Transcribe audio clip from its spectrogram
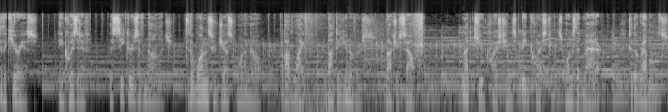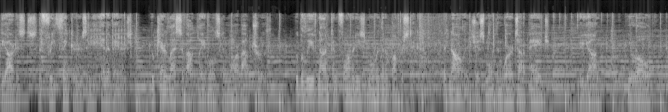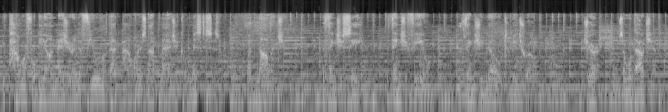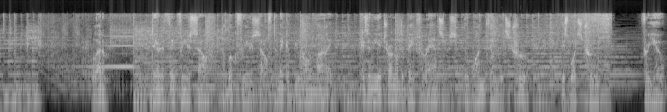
To the curious, the inquisitive, the seekers of knowledge, to the ones who just want to know about life, about the universe, about yourself. Not cute questions, big questions, ones that matter. To the rebels, the artists, the free thinkers, and the innovators who care less about labels and more about truth, who believe nonconformity is more than a bumper sticker, that knowledge is more than words on a page. You're young, you're old, powerful beyond measure, and the fuel of that power is not magic or mysticism, but knowledge. The things you see, the things you feel, the things you know to be true. Sure, some will doubt you. Let them. Dare to think for yourself, to look for yourself, to make up your own mind. Because in the eternal debate for answers, the one thing that's true is what's true for you.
